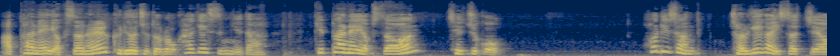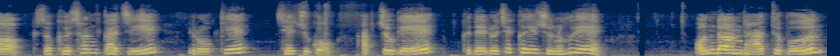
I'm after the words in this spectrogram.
앞판의 옆선을 그려주도록 하겠습니다. 뒷판의 옆선 재주고 허리선 절개가 있었죠. 그래서 그 선까지 이렇게 재주고 앞쪽에 그대로 체크해 준 후에 언더암 다트분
